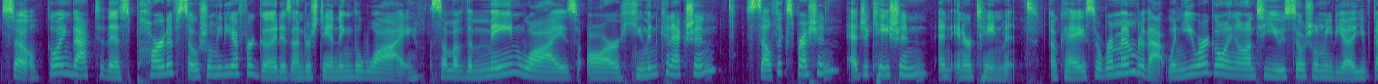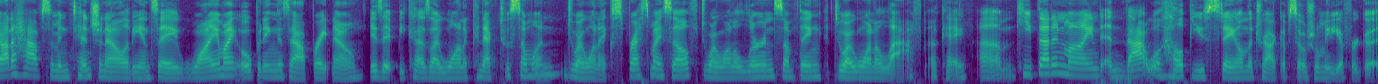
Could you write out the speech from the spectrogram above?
So going back to this, part of social media for good is understanding the why. Some of the main whys are human connection, self expression, education, and entertainment. Okay, so remember that when you are going on to use social media, you've got to have some intentionality and say, why am I opening this app right now? Is it because I want to connect with someone? Do I want to express myself? Do I want to learn something? Do I want to laugh? Okay, um, keep that in mind, and that will help you stay on the track of social media for good.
